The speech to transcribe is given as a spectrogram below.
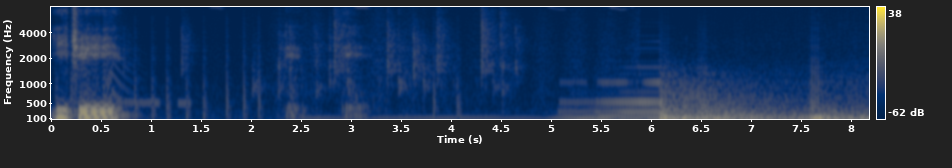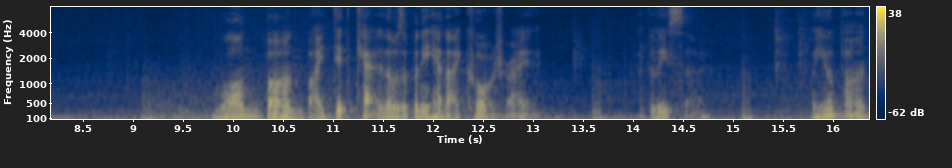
E.g. One bun, but I did catch. There was a bunny here that I caught, right? Believe so. Were you a bun?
